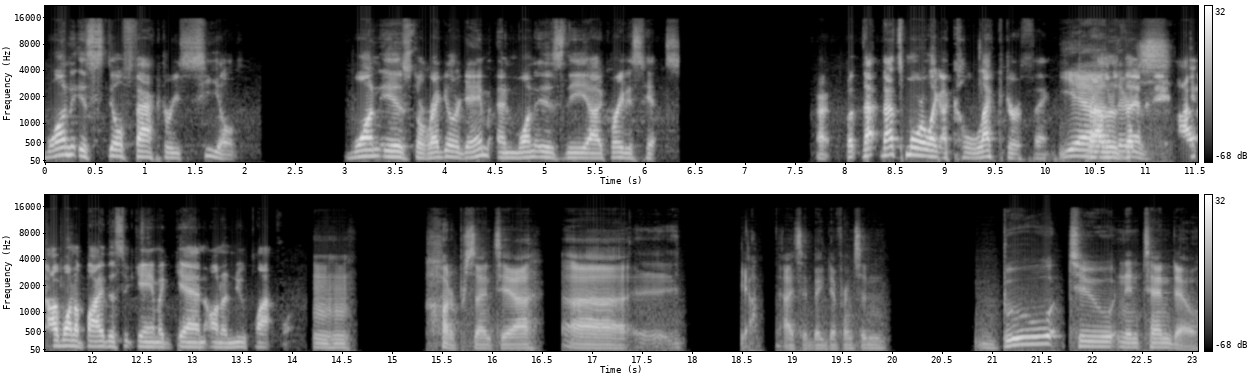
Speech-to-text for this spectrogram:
one is still factory sealed. One is the regular game, and one is the uh, greatest hits. All right, but that that's more like a collector thing Yeah, rather than I, I want to buy this game again on a new platform. Mm-hmm. Hundred percent, yeah. Uh, yeah, I'd say big difference in boo to Nintendo.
